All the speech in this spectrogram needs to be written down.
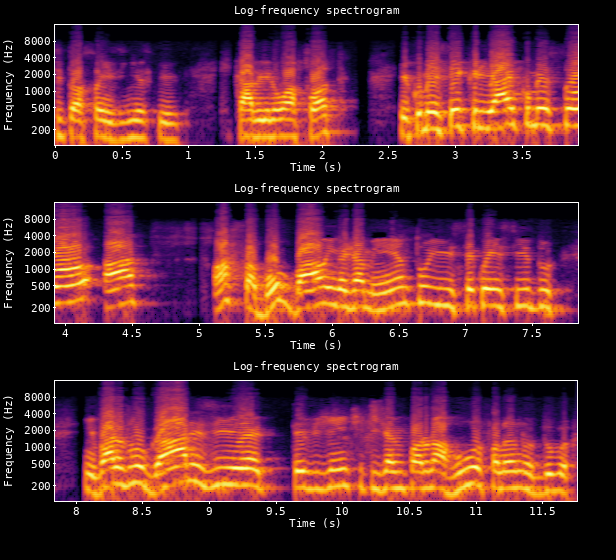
situaçõezinhas que, que cabem numa foto. E comecei a criar e começou a, nossa, bombar o engajamento e ser conhecido em vários lugares e eh, teve gente que já me parou na rua falando do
